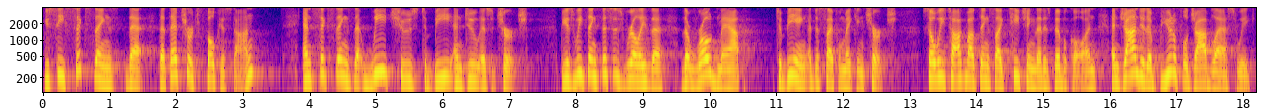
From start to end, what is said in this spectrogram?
you see six things that that, that church focused on and six things that we choose to be and do as a church because we think this is really the, the roadmap to being a disciple making church So we talk about things like teaching that is biblical. And, and John did a beautiful job last week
